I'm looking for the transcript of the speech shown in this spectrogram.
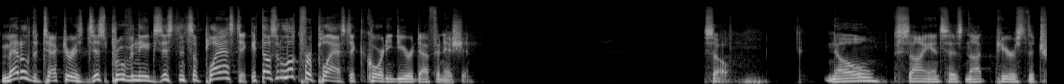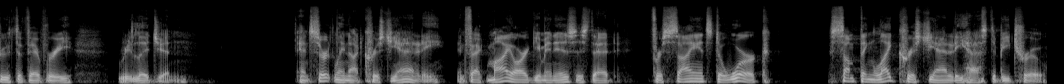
metal detector has disproven the existence of plastic. It doesn't look for plastic according to your definition. So, no, science has not pierced the truth of every religion, and certainly not Christianity. In fact, my argument is, is that for science to work, something like Christianity has to be true.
